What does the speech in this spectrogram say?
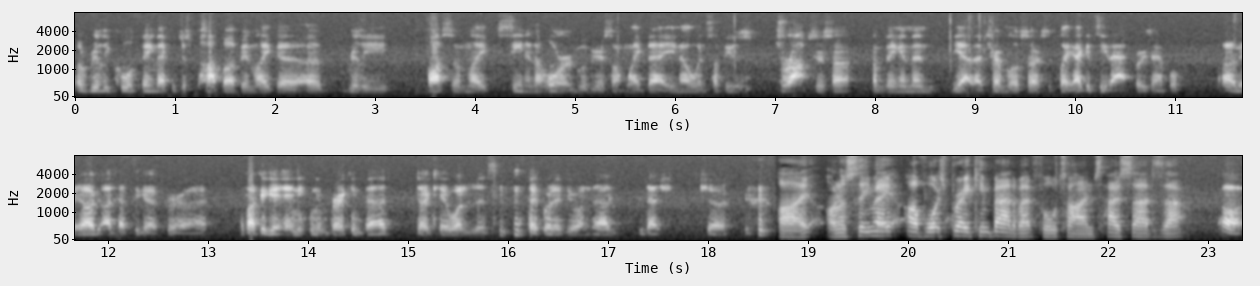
a really cool thing that could just pop up in like a, a really awesome like scene in a horror movie or something like that. You know, when something just drops or something, and then yeah, that tremolo starts to play. I could see that, for example. I mean, I'd, I'd have to go for uh, if I could get anything in Breaking Bad. Don't care what it is. Pick whatever you want. Uh, that show. I honestly, mate, I've watched Breaking Bad about four times. How sad is that? Oh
